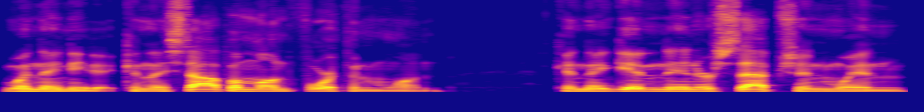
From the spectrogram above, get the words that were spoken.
when they need it? Can they stop them on fourth and one? Can they get an interception when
